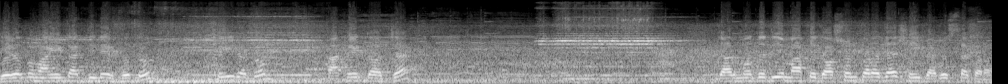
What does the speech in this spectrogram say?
যেরকম আগেকার দিনের হতো সেই রকম কাঠের দরজা। যার মধ্যে দিয়ে মাকে দর্শন করা যায়, সেই ব্যবস্থা করা।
